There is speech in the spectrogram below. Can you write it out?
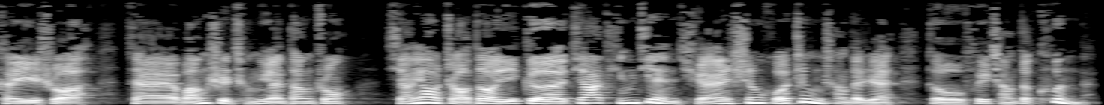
可以说，在王室成员当中，想要找到一个家庭健全、生活正常的人都非常的困难。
